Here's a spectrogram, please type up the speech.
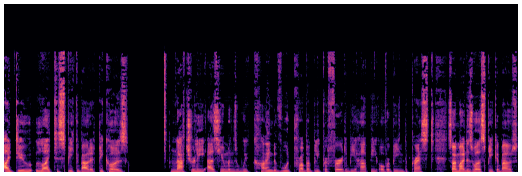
I do like to speak about it because naturally as humans we kind of would probably prefer to be happy over being depressed. So i might as well speak about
